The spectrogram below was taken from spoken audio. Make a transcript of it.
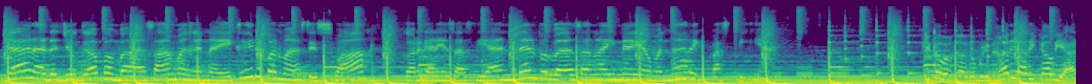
Dan ada juga pembahasan mengenai kehidupan mahasiswa, keorganisasian, dan pembahasan lainnya yang menarik Bakal nemenin hari-hari kalian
